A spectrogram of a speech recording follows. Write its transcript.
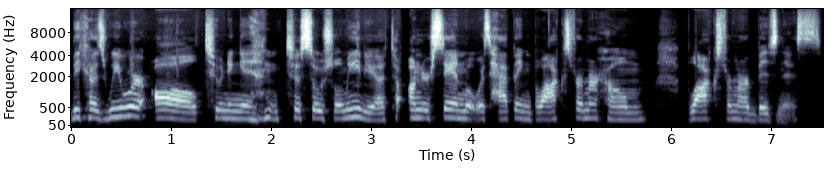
because we were all tuning in to social media to understand what was happening blocks from our home, blocks from our business.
